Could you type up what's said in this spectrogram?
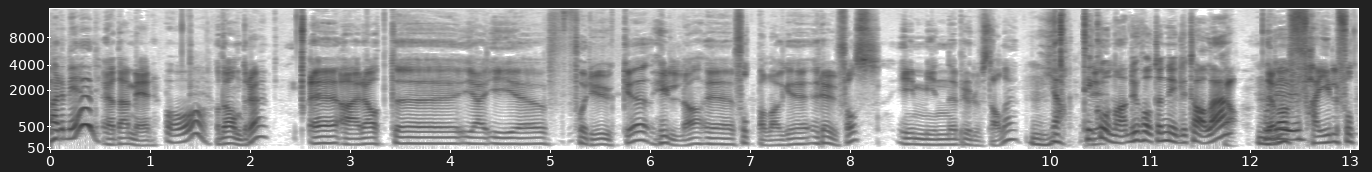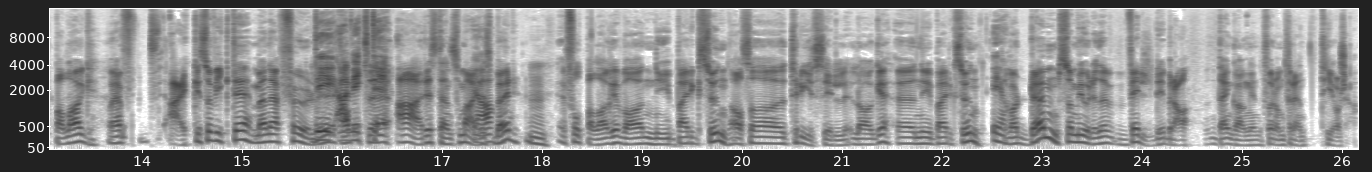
Er det mer? Ja, det er mer. Oh. Og det andre eh, er at eh, jeg i eh, forrige uke hylla fotballaget Raufoss i min bryllupstale. Ja, til kona. Du holdt en nydelig tale. Ja, det var feil fotballag. Og jeg er ikke så viktig, men jeg føler er at viktig. eh, æres den som æres Ja. bør. Fotballaget var Nybergsund, altså Trysil-laget eh, Nybergsund. Ja. Det var dem som gjorde det veldig bra den gangen for omtrent ti år siden.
